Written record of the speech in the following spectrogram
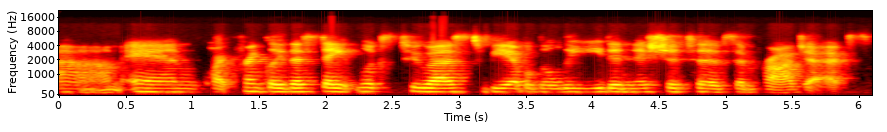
Um, and quite frankly, the state looks to us to be able to lead initiatives and projects.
